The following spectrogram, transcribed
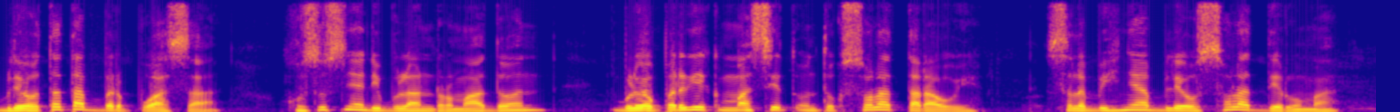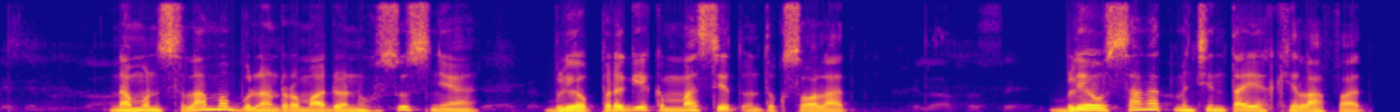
beliau tetap berpuasa, khususnya di bulan Ramadan, Beliau pergi ke masjid untuk sholat tarawih. Selebihnya beliau sholat di rumah. Namun selama bulan Ramadan khususnya, beliau pergi ke masjid untuk sholat. Beliau sangat mencintai khilafat.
